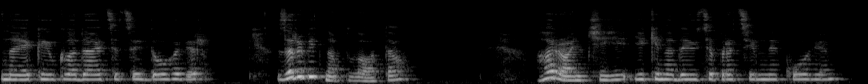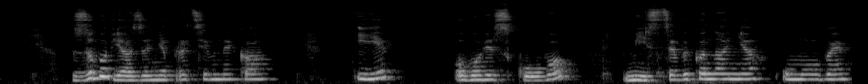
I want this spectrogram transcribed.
на який укладається цей договір, заробітна плата, гарантії, які надаються працівникові, зобов'язання працівника. І обов'язково місце виконання умови,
